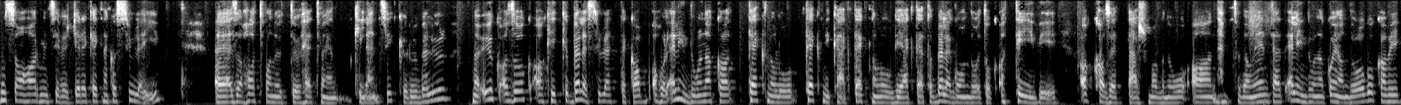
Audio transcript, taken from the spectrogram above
20-30 éves gyerekeknek a szülei, ez a 65-től 79-ig körülbelül, na ők azok, akik beleszülettek, ab, ahol elindulnak a technoló, technikák, technológiák, tehát ha belegondoltok, a tévé, a kazettás magnó, a nem tudom én, tehát elindulnak olyan dolgok, ami,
